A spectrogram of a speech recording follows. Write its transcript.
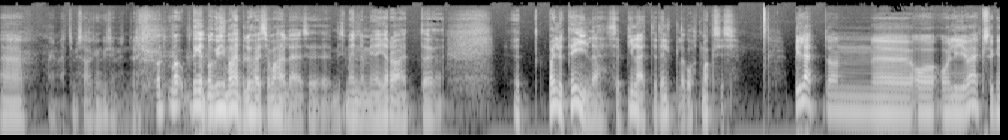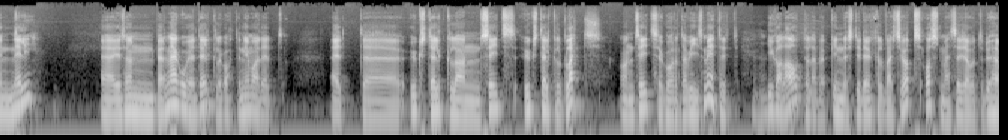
äh, ma ei mäleta, mis algne küsimus nüüd oli. oot, ma tegelikult ma küsin vahepeal ühe asja vahele, see, mis ma ennem jäi ära, et et palju teile see pilet ja telkla koht maksis? pilet on, oli üheksakümmend neli ja see on per nägu ja telkla kohta niimoodi, et et üks telkla on seits-, üks telklaplats on seitse korda viis meetrit mm, -hmm. igale autole peab kindlasti telklaplatsi ots-, ostma, et sa ei saa võtta ühe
